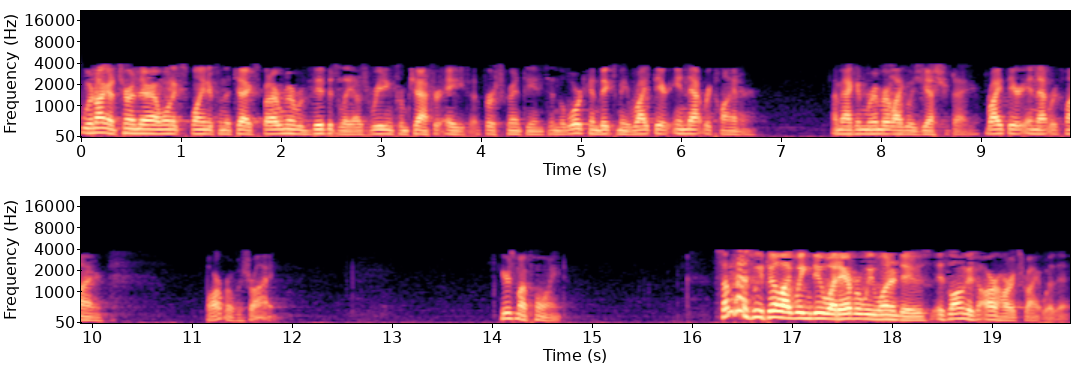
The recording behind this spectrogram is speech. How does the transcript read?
we're not going to turn there. I won't explain it from the text, but I remember vividly. I was reading from chapter 8 of First Corinthians, and the Lord convicted me right there in that recliner. I mean, I can remember it like it was yesterday. Right there in that recliner. Barbara was right. Here's my point. Sometimes we feel like we can do whatever we want to do as long as our heart's right with it.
